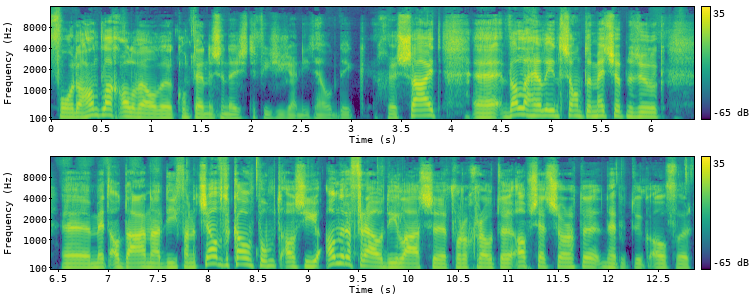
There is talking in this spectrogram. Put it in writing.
voor de hand lag. Alhoewel de contenders in deze divisie zijn niet heel dik gesaaid. Eh, wel een hele interessante matchup natuurlijk eh, met Aldana die van hetzelfde kant komt als die andere vrouw die laatst eh, voor een grote opzet zorgde. Dan heb ik natuurlijk over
